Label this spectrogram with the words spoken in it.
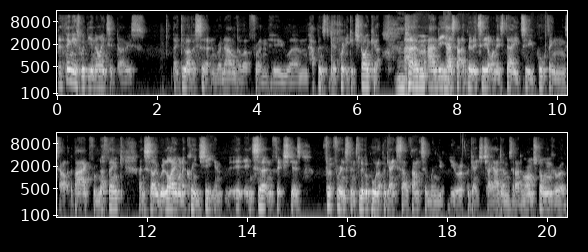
the thing is with United, though, is they do have a certain Ronaldo up front who um, happens to be a pretty good striker. Um, and he has that ability on his day to pull things out of the bag from nothing. And so relying on a clean sheet in, in certain fixtures, for, for instance, Liverpool up against Southampton when you, you're up against Che Adams and Adam Armstrong, who are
